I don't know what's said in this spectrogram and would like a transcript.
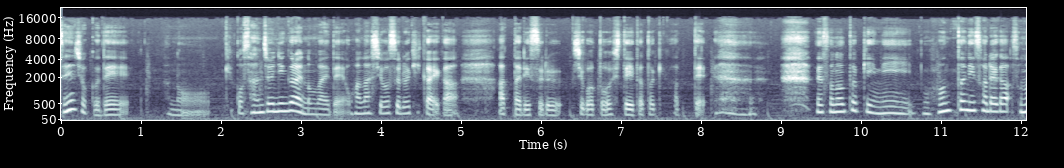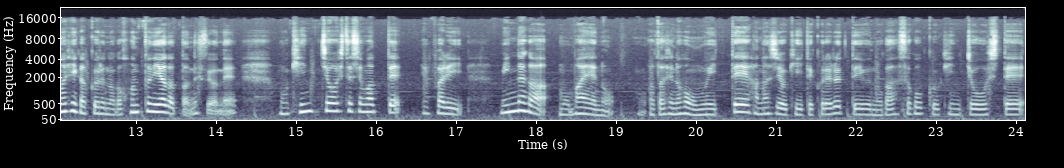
前職であの結構30人ぐらいの前でお話をする機会があったりする仕事をしていた時があって でその時にもう本当にそれがその日が来るのが本当に嫌だったんですよね。もう緊張してしまってやっぱりみんながもう前の私の方を向いて話を聞いてくれるっていうのがすごく緊張して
